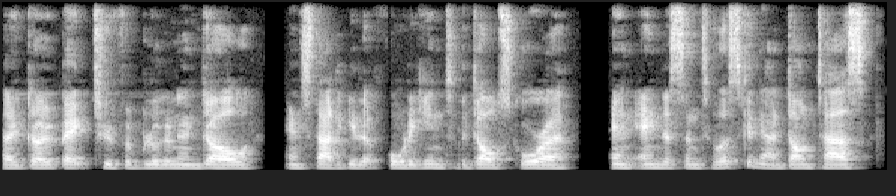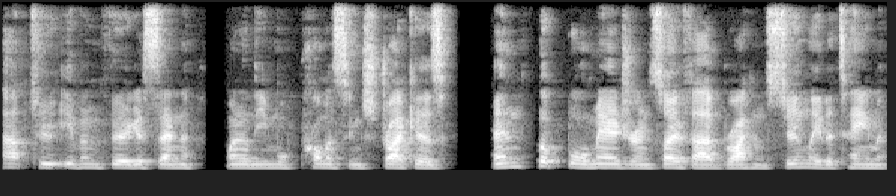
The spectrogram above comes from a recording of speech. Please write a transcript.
They go back to for Verbruggen in goal and start to get it forward again to the goal scorer and Anderson Talisca. Now Dontas up to Evan Ferguson, one of the more promising strikers in football manager and so far Brighton certainly the team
